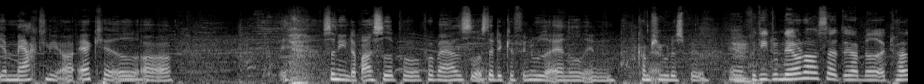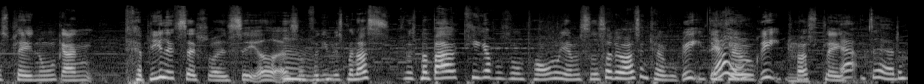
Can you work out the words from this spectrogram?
ja, mærkelig og akavet, Mm. og ja, sådan en, der bare sidder på, på værelset og slet ikke kan finde ud af andet end computerspil. Ja, Mm. fordi du nævner også selv det her med, at cosplay nogle gange kan blive lidt seksualiseret. Mm. Altså, Mm. fordi hvis man også, hvis man bare kigger på sådan nogle porno hjemmesider, så er det jo også en kategori. Det er Ja, en ja. kategori Mm. cosplay. Ja, det er det.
